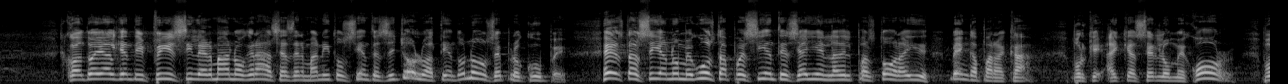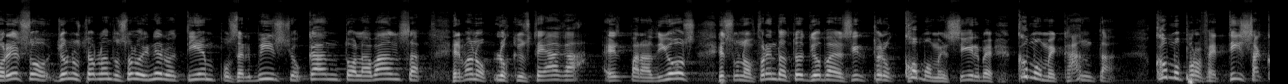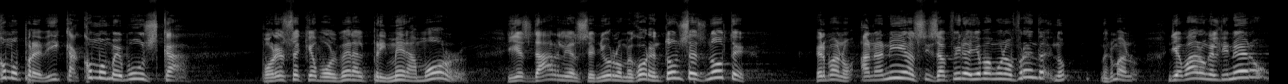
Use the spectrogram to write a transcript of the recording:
Cuando hay alguien difícil, hermano, gracias, hermanito, siéntese. Yo lo atiendo, no se preocupe. Esta silla no me gusta, pues siéntese ahí en la del pastor, ahí, venga para acá. Porque hay que hacerlo mejor. Por eso yo no estoy hablando solo de dinero, de tiempo, servicio, canto, alabanza. Hermano, lo que usted haga es para Dios, es una ofrenda. Entonces Dios va a decir, pero ¿cómo me sirve? ¿Cómo me canta? cómo profetiza, cómo predica, cómo me busca. Por eso hay que volver al primer amor y es darle al Señor lo mejor. Entonces, note, hermano, Ananías y Zafira llevan una ofrenda. No, hermano, llevaron el dinero,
